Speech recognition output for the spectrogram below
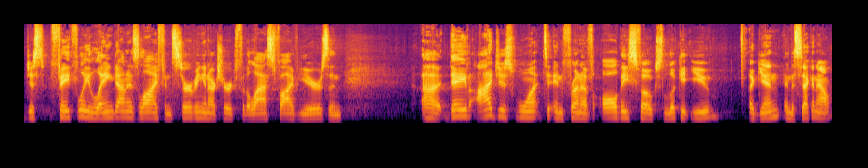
just faithfully laying down his life and serving in our church for the last five years. And uh, Dave, I just want to, in front of all these folks, look at you again in the second hour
